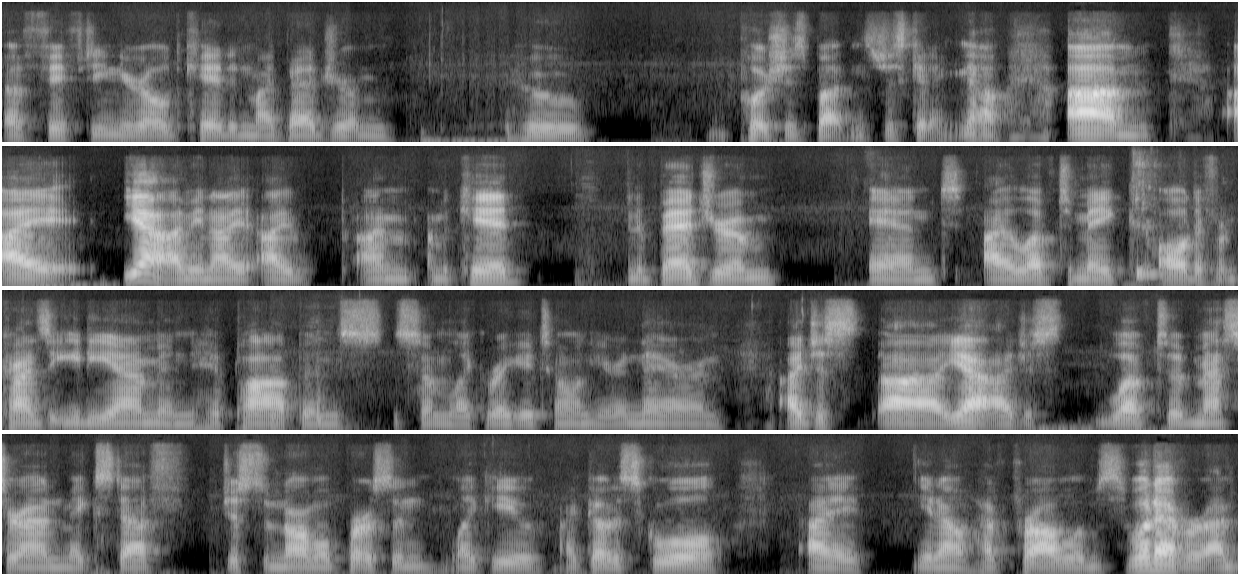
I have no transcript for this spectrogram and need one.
a 15 year old kid in my bedroom who pushes buttons. Just kidding. No. Um, I yeah. I mean, I I I'm I'm a kid in a bedroom, and I love to make all different kinds of EDM and hip hop and s- some like reggaeton here and there. And I just uh yeah, I just love to mess around make stuff. Just a normal person like you. I go to school. I you know have problems whatever i'm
